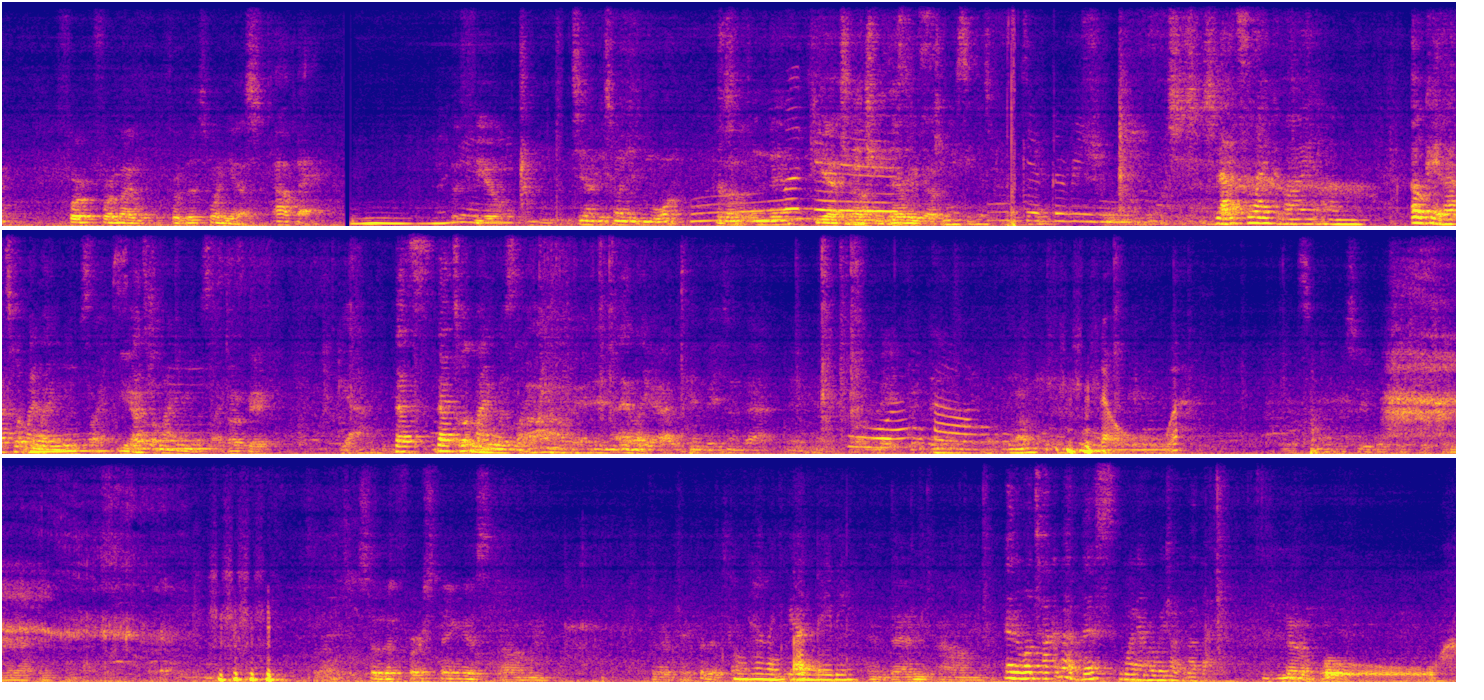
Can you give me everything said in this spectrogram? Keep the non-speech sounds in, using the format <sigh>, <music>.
for, for my, for this one, yes, Okay. the feel. See how this one is more This in there? Yes, oh, there we go. Can you see this? Look the ring. That's like my, um, okay, that's what my wedding room was like. Yeah. That's what my room was like. Okay, Yeah, that's, that's what mine was like. Ah, okay, I didn't I know, like yeah, that. we can base on that. Wow. <laughs> No. let's see, let's see what's this thing that I can- So the first thing is, um, we're gonna pay for this I'm one, having Yeah. fun, baby. and then, um, And we'll talk about this whenever we talk about that. no, well,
